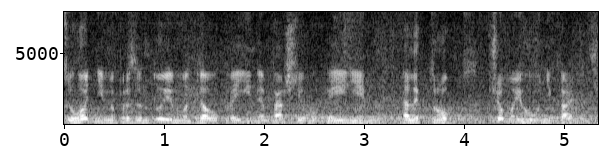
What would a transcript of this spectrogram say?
Сьогодні ми презентуємо для України перший в Україні електробус. В чому його унікальність?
